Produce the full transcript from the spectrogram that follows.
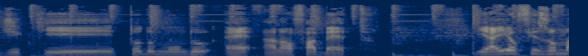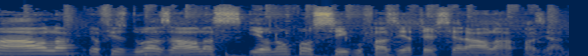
de que todo mundo é analfabeto. E aí eu fiz uma aula, eu fiz duas aulas e eu não consigo fazer a terceira aula, rapaziada.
